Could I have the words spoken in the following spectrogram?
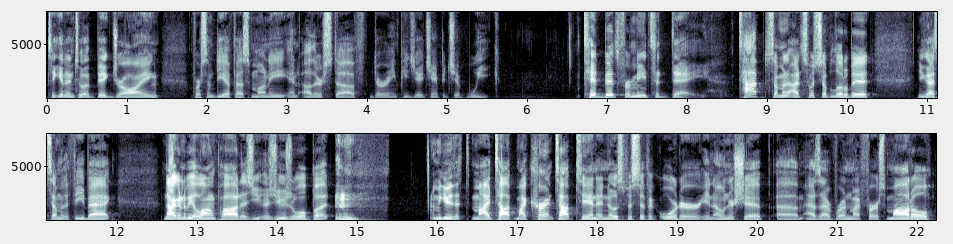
to get into a big drawing for some DFS money and other stuff during PGA Championship week. Tidbits for me today. Top, some I switched up a little bit. You guys tell me the feedback. Not going to be a long pod as as usual, but let me give you the, my top, my current top ten in no specific order in ownership um, as I've run my first model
